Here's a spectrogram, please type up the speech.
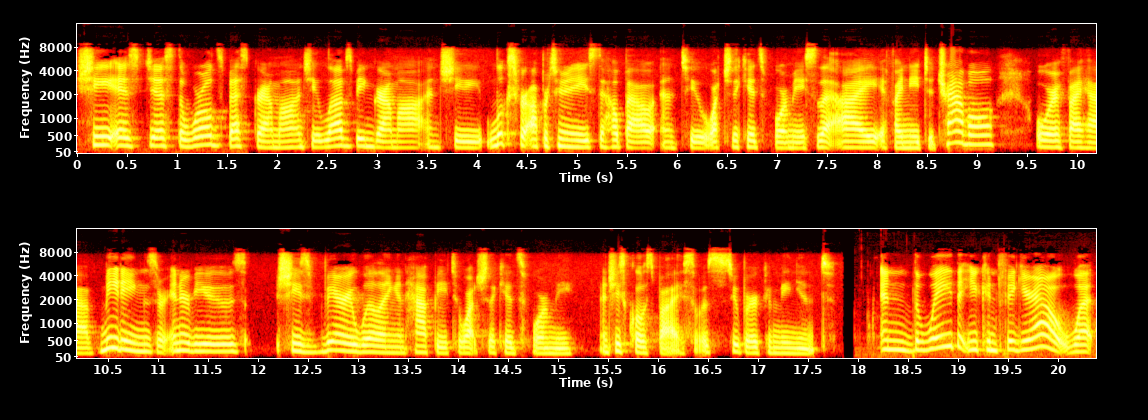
she is just the world's best grandma and she loves being grandma and she looks for opportunities to help out and to watch the kids for me so that I, if I need to travel or if I have meetings or interviews, she's very willing and happy to watch the kids for me. And she's close by, so it's super convenient. And the way that you can figure out what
